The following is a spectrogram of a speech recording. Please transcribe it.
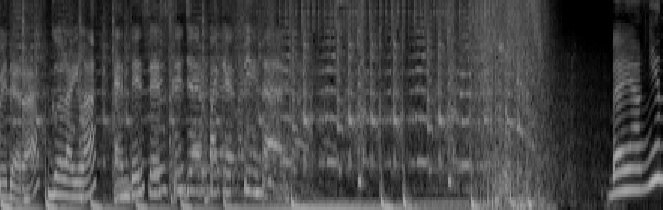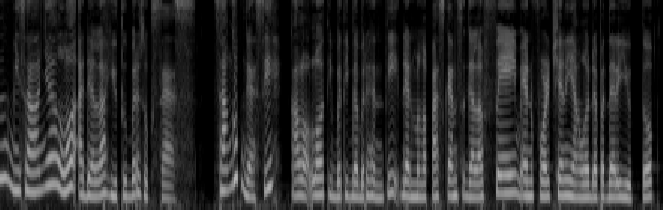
Gue Dara, Gue Laila, and this is Kejar Paket Pintar. Bayangin misalnya lo adalah YouTuber sukses. Sanggup nggak sih kalau lo tiba-tiba berhenti dan melepaskan segala fame and fortune yang lo dapat dari YouTube?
